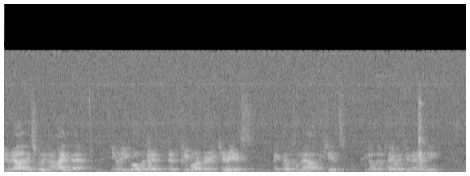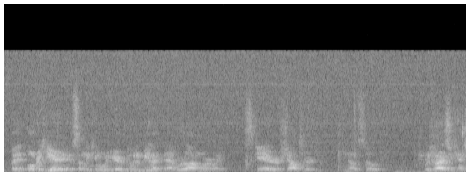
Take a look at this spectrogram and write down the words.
in reality, it's really not like that. You know, you go over there, the people are very curious. Like, they'll come out, the kids, you know, they'll play with you and everything. But over here, if somebody came over here, we wouldn't be like that. We're a lot more like scared or sheltered, you know, so regardless, you can't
